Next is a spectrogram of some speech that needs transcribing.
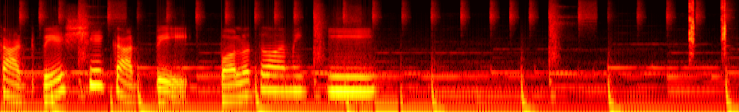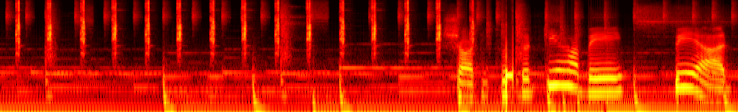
কাটবে, সে কাটবে। বলতো আমি কি? সঠিক উত্তরটি হবে? পেঁয়াজ।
